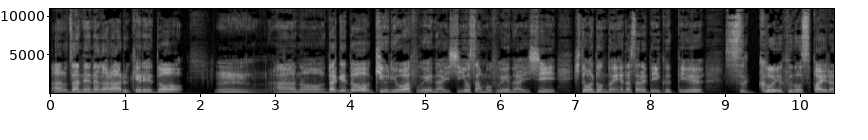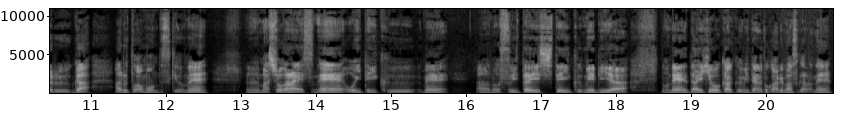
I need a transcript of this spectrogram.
あの、残念ながらあるけれど、うん。あの、だけど、給料は増えないし、予算も増えないし、人はどんどん減らされていくっていう、すっごい負のスパイラルがあるとは思うんですけどね。うん、まあ、しょうがないですね。老いていく、ね。あの、衰退していくメディアのね、代表格みたいなとこありますからね。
